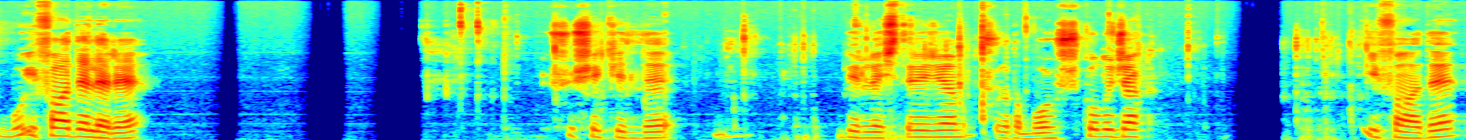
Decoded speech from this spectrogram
bu ifadelere şu şekilde birleştireceğim. Şurada boşluk olacak. İfade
